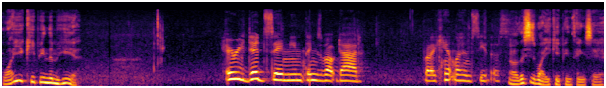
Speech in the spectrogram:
Why are you keeping them here? Harry did say mean things about Dad, but I can't let him see this. Oh, this is why you're keeping things here.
